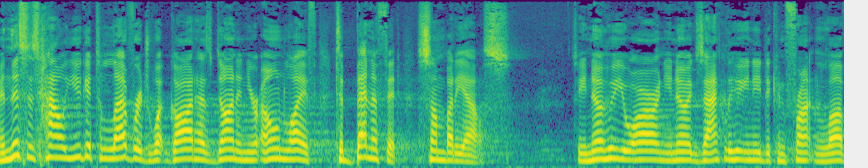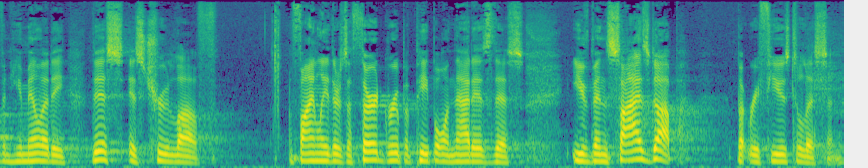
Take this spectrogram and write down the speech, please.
And this is how you get to leverage what God has done in your own life to benefit somebody else. So you know who you are and you know exactly who you need to confront in love and humility. This is true love. Finally, there's a third group of people, and that is this you've been sized up, but refuse to listen.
